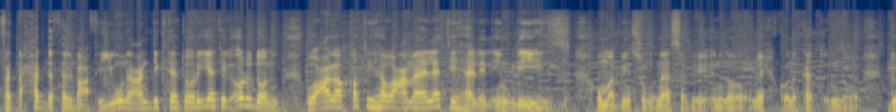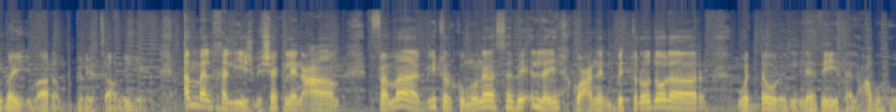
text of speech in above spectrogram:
فتحدث البعثيون عن ديكتاتورية الأردن وعلاقتها وعمالتها للإنجليز. وما بينسوا مناسبة إنه ما يحكوا نكت إنه دبي إمارة بريطانية. أما الخليج بشكل عام فما بيتركوا مناسبة إلا يحكوا عن البترودولار والدور الذي تلعبه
